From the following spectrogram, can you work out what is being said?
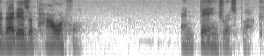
but that is a powerful and dangerous book.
